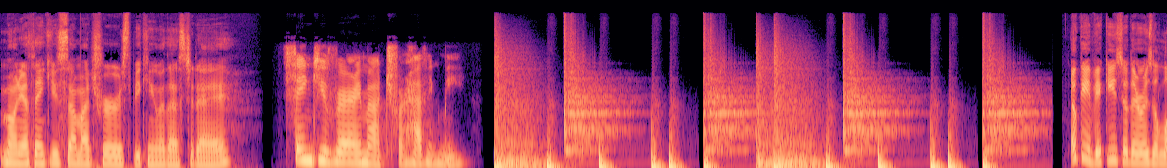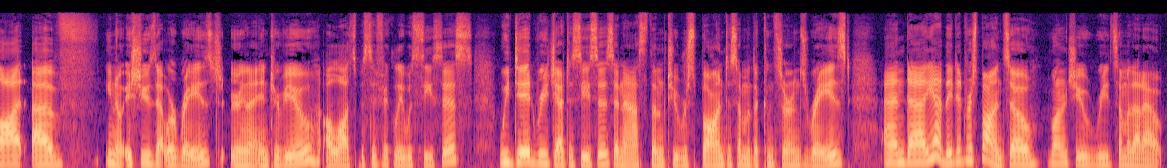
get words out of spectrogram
Monia, thank you so much for speaking with us today. Thank you very much for having me. Okay, Vicky, so there was a lot of you know issues that were raised during that interview a lot specifically with CSIS. We did reach out to CSIS and ask them to respond to some of the concerns raised, and uh, yeah, they did respond. So why don't you read some of that out?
